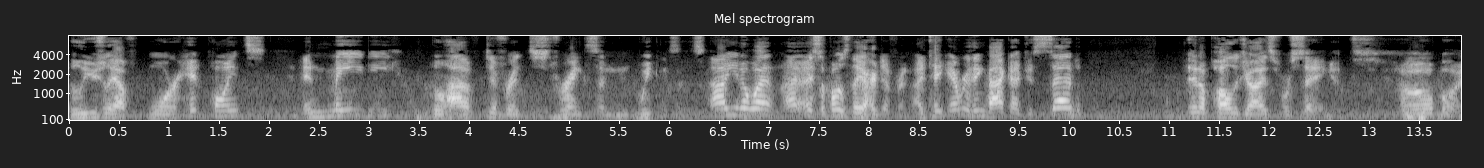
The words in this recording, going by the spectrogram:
they'll usually have more hit points, and maybe they'll have different strengths and weaknesses. Uh, you know what? I, I suppose they are different. I take everything back I just said and apologize for saying it. Oh boy.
